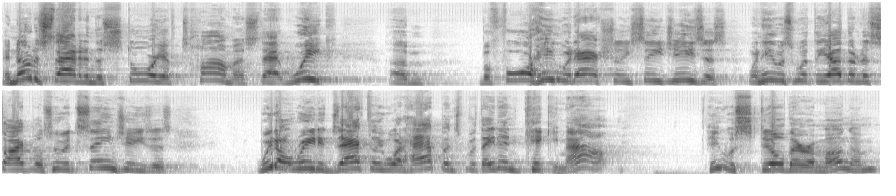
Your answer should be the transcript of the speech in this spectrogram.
And notice that in the story of Thomas, that week um, before he would actually see Jesus, when he was with the other disciples who had seen Jesus, we don't read exactly what happens, but they didn't kick him out. He was still there among them.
